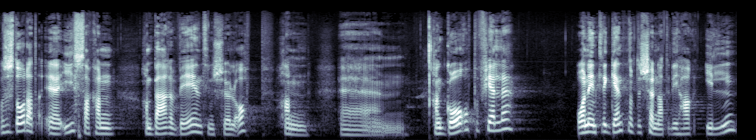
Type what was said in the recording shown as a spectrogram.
Og så står det at eh, Isak han, han bærer veden sin sjøl opp. Han, eh, han, går opp på fjellet, og han er intelligent nok til å skjønne at de har ilden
